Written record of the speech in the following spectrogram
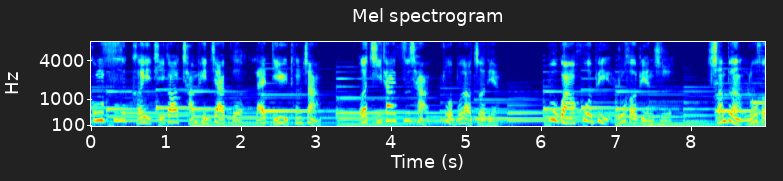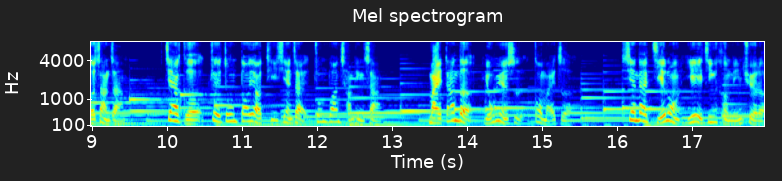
公司可以提高产品价格来抵御通胀，而其他资产做不到这点。不管货币如何贬值，成本如何上涨，价格最终都要体现在终端产品上，买单的永远是购买者。现在结论也已经很明确了：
